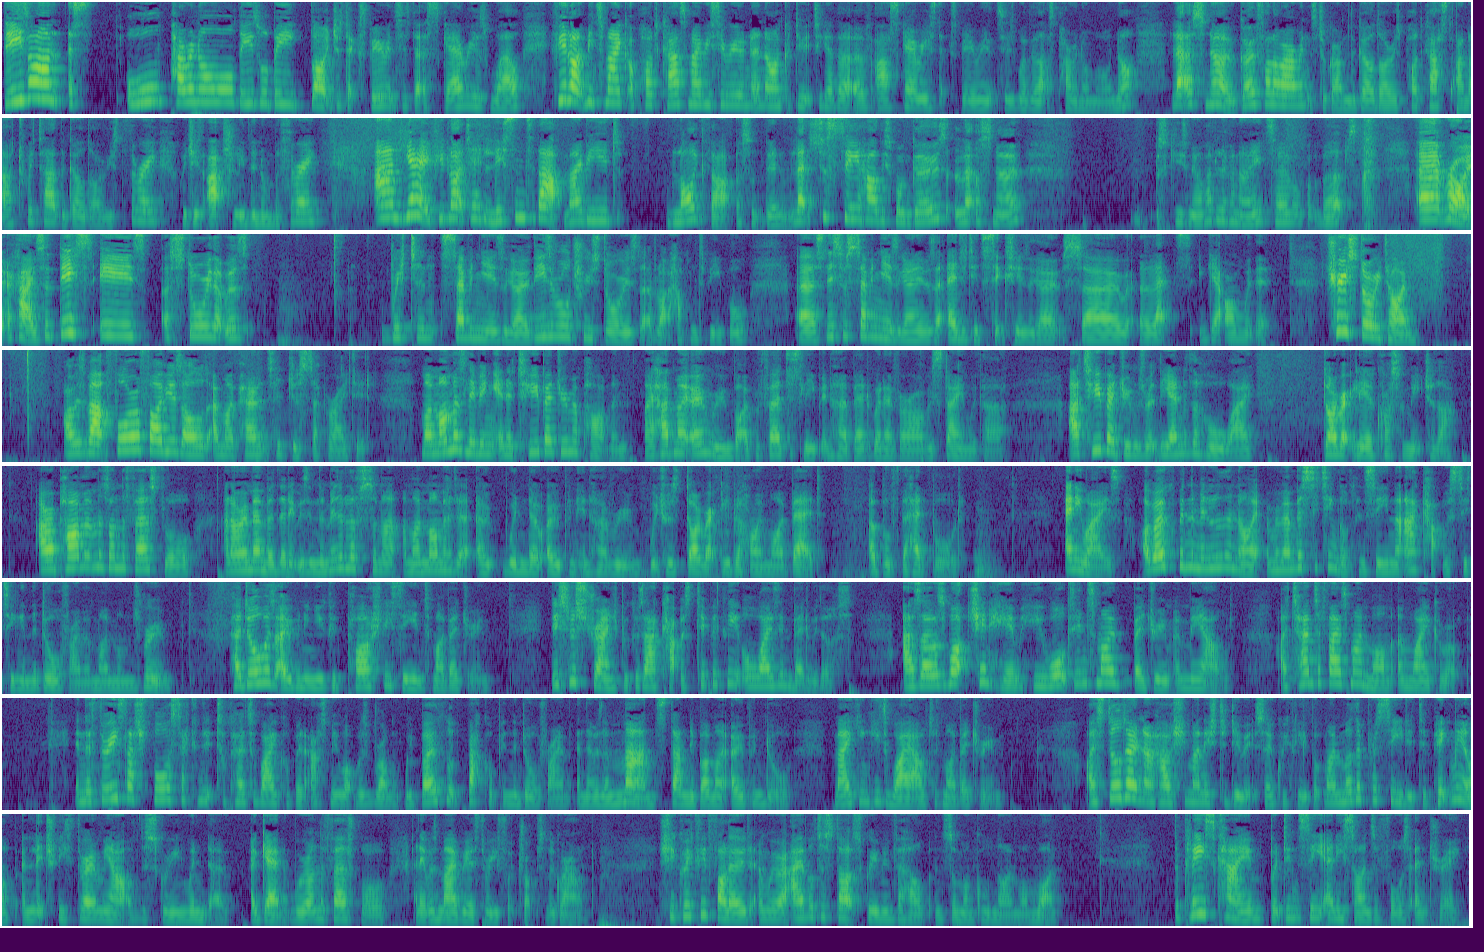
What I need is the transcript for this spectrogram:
these aren't all paranormal. These will be like just experiences that are scary as well. If you'd like me to make a podcast, maybe Syrian and I could do it together of our scariest experiences, whether that's paranormal or not. Let us know. Go follow our Instagram, the Girl Diaries Podcast, and our Twitter, the Girl Diaries 3, which is actually the number 3. And yeah, if you'd like to listen to that, maybe you'd like that or something. Let's just see how this one goes. Let us know. Excuse me, I've had lemonade, so I've got the burps. Uh, right, okay, so this is a story that was written seven years ago. These are all true stories that have like happened to people. Uh, so this was seven years ago and it was edited six years ago. So let's get on with it. True story time. I was about four or five years old and my parents had just separated. My mum was living in a two bedroom apartment. I had my own room, but I preferred to sleep in her bed whenever I was staying with her. Our two bedrooms were at the end of the hallway, directly across from each other. Our apartment was on the first floor, and I remembered that it was in the middle of summer and my mum had a window open in her room, which was directly behind my bed, above the headboard. Anyways, I woke up in the middle of the night and remember sitting up and seeing that our cat was sitting in the doorframe of my mum's room. Her door was open and you could partially see into my bedroom. This was strange because our cat was typically always in bed with us. As I was watching him, he walked into my bedroom and meowed. I turned to face my mum and wake her up. In the three slash four seconds it took her to wake up and ask me what was wrong, we both looked back up in the doorframe and there was a man standing by my open door, making his way out of my bedroom. I still don't know how she managed to do it so quickly, but my mother proceeded to pick me up and literally throw me out of the screen window. Again, we were on the first floor and it was maybe a three foot drop to the ground. She quickly followed and we were able to start screaming for help and someone called 911. The police came but didn't see any signs of forced entry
